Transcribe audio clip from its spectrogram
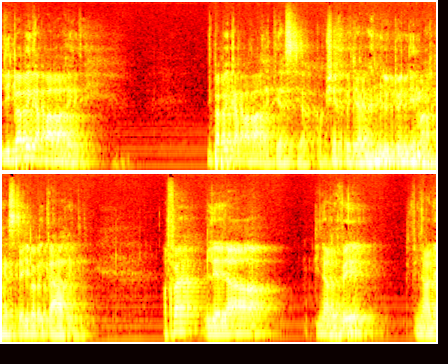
Les papes capable d'arrêter. Les papes d'arrêter Astir. Comme Cheikh Benjamin, le tour démarre. Astir, les papes capable d'arrêter. Enfin, les là, qui n'arrivait, finalement,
